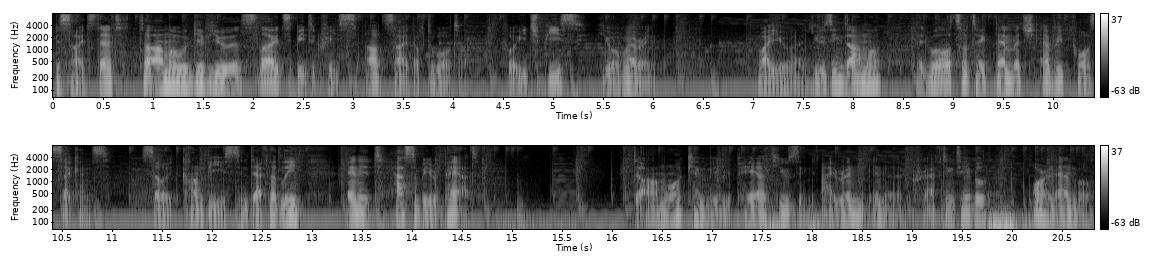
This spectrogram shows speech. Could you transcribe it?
Besides that, the armor will give you a slight speed decrease outside of the water for each piece you are wearing. While you are using the armor, it will also take damage every 4 seconds, so it can't be used indefinitely and it has to be repaired. The armor can be repaired using iron in a crafting table or an anvil.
